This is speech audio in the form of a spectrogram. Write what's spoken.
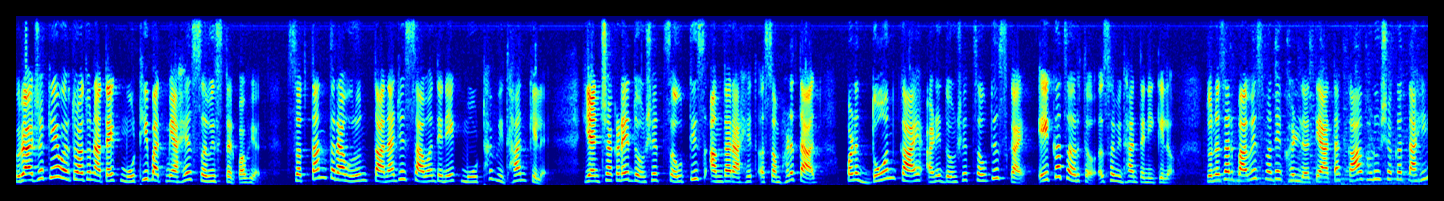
राजकीय वर्तुळातून आता एक मोठी बातमी आहे सविस्तर पाहूयात. सत्तांतरावरून तानाजी सावंत यांनी एक मोठं विधान केलंय. यांच्याकडे दोनशे चौतीस आमदार आहेत असं म्हणतात पण दोन काय आणि दोनशे चौतीस काय एकच अर्थ असं विधान त्यांनी केलं. दोन हजार बावीसमध्ये घडलं ते आता का घडू शकत नाही?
